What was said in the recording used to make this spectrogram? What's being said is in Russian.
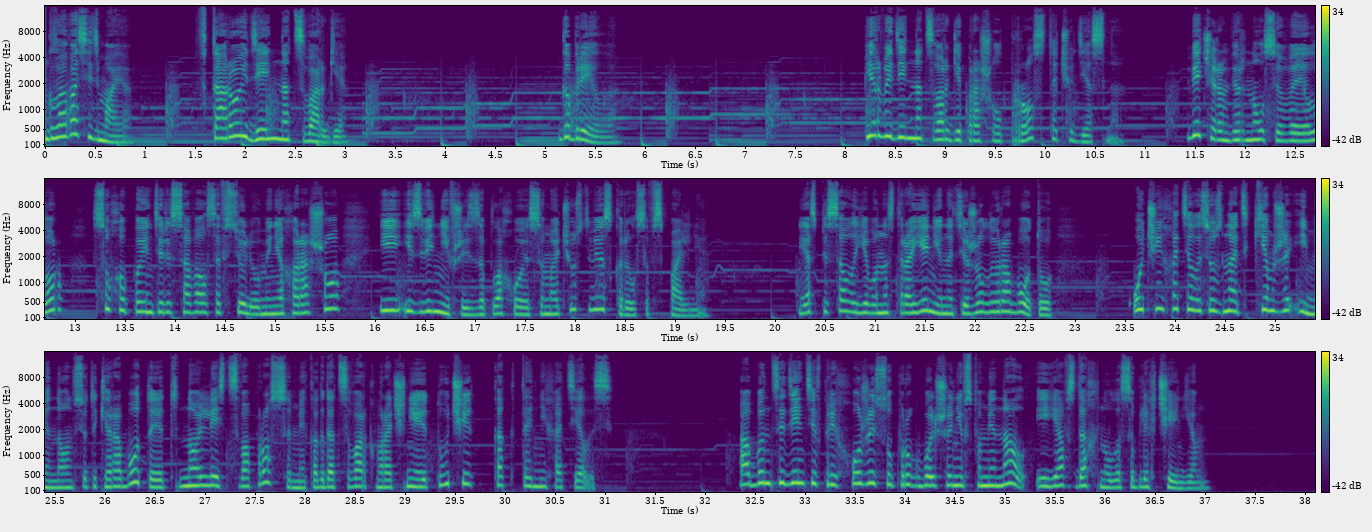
Глава седьмая. Второй день на Цварге. Габриэла. Первый день на Цварге прошел просто чудесно. Вечером вернулся Вейлор, сухо поинтересовался, все ли у меня хорошо, и, извинившись за плохое самочувствие, скрылся в спальне. Я списала его настроение на тяжелую работу – очень хотелось узнать, кем же именно он все-таки работает, но лезть с вопросами, когда цварк мрачнее тучи, как-то не хотелось. Об инциденте в прихожей супруг больше не вспоминал, и я вздохнула с облегчением.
